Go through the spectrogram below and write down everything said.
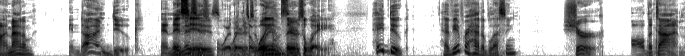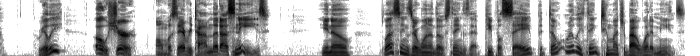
I'm Adam. And I'm Duke. And this, And this is, is Where, There's, a Williams, There's a Way. Hey, Duke, have you ever had a blessing? Sure. All the time. Really? Oh, sure. Almost every time that I sneeze. You know, blessings are one of those things that people say but don't really think too much about what it means.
